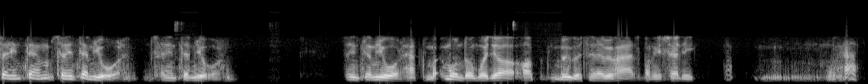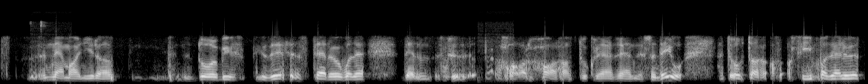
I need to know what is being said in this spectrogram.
szerintem, szerintem jól. Szerintem jól. Szerintem jól. Hát mondom, hogy a, a mögötte levő házban is elég, hát nem annyira Dolby sztereóba, de, de hall, hallhattuk rá rendesen. De jó, hát ott a, a színpad előtt,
